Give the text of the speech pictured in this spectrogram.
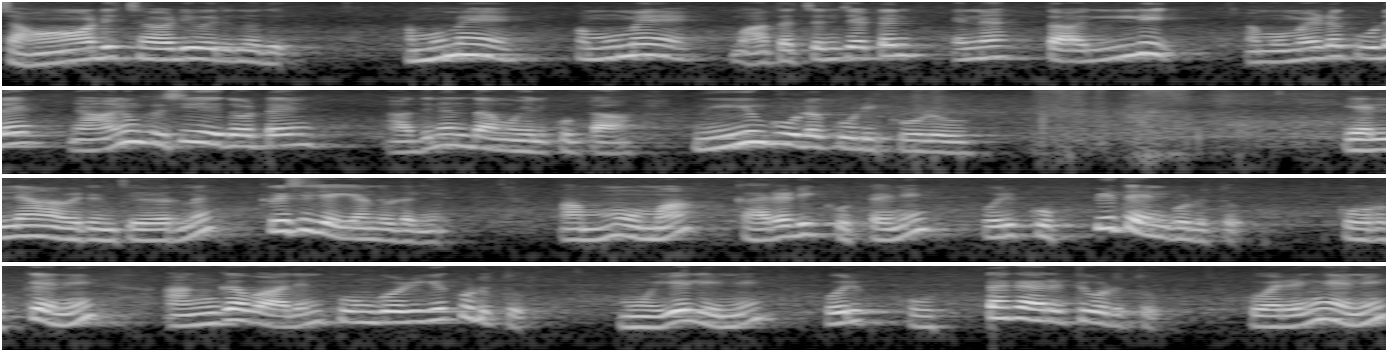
ചാടി ചാടി വരുന്നത്. അമ്മുമ്മേ അമ്മുമ്മേ മാത്തച്ഛൻ ചേട്ടൻ എന്നെ തല്ലി. അമ്മുമ്മയുടെ കൂടെ ഞാനും കൃഷി ചെയ്തോട്ടെ. അതിനെന്താ മുയൽക്കുട്ട? നീയും കൂടെ കൂടിക്കോളൂ. എല്ലാവരും ചേർന്ന് കൃഷി ചെയ്യാൻ തുടങ്ങി. അമ്മൂമ്മ കരടിക്കുട്ടന് ഒരു കുപ്പി തേൻ കൊടുത്തു. കുറുക്കന് അങ്കവാലൻ പൂങ്കോഴിയെ കൊടുത്തു. മുയലിന് ഒരു കുട്ട കാരറ്റ് കൊടുത്തു. കുരങ്ങന്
